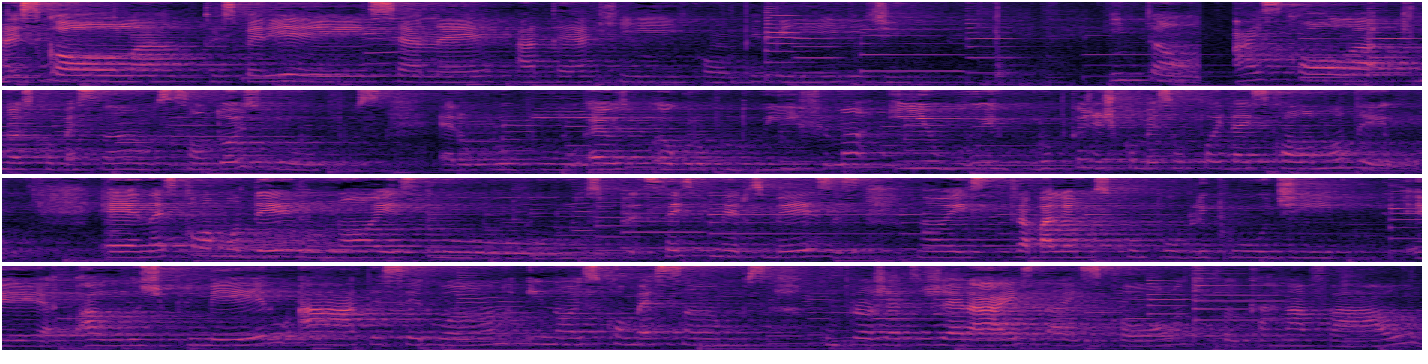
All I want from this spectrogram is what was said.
a escola, tua experiência, né? Até aqui com o PIBID. Então, a escola que nós começamos são dois grupos. Era o grupo, é o, é o grupo do IFMA e o, e o, grupo que a gente começou foi da escola modelo. É, na escola modelo, nós, no, nos seis primeiros meses, nós trabalhamos com o público de é, alunos de primeiro a terceiro ano e nós começamos com projetos gerais da escola, que foi o carnaval.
